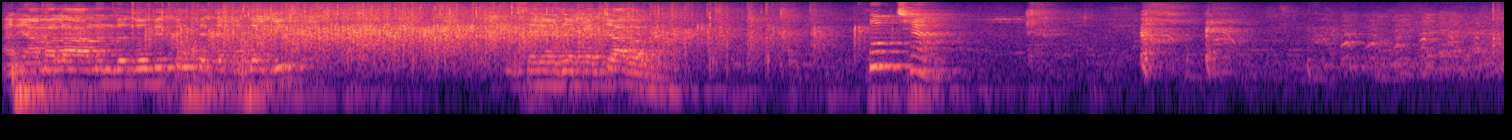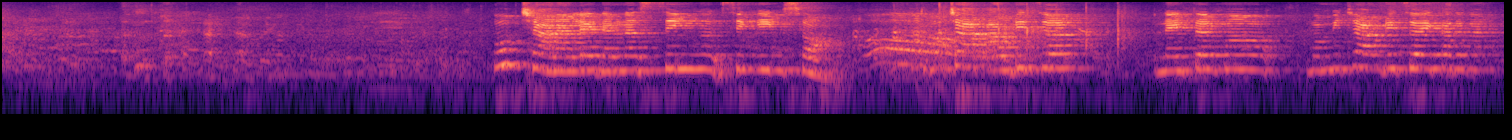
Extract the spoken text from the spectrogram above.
आणि आम्हाला आनंद जो देतो त्याच्याबद्दल मी संयोजकांचे आभार खूप छान. खूप छान आलंय त्यांना सिंग सिंगिंग सॉन्ग तुमच्या आवडीचं नाहीतर मग मम्मीच्या आवडीचं एखादं गाणं?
